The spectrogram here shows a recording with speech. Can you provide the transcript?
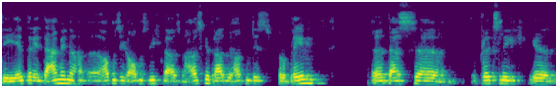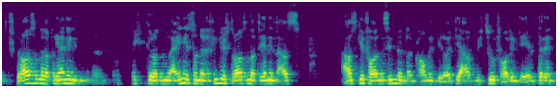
Die älteren Damen äh, haben sich abends nicht mehr aus dem Haus getraut. Wir hatten das Problem, äh, dass äh, plötzlich Straßenlaternen, nicht gerade nur eine, sondern viele Straßenlaternen aus, ausgefallen sind. Und dann kamen die Leute auf mich zu, vor allem die Älteren.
